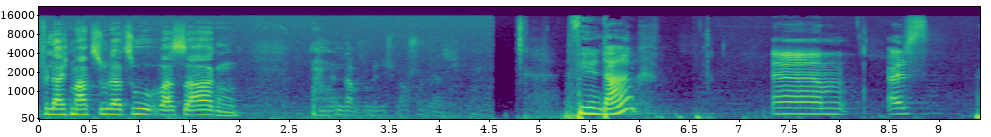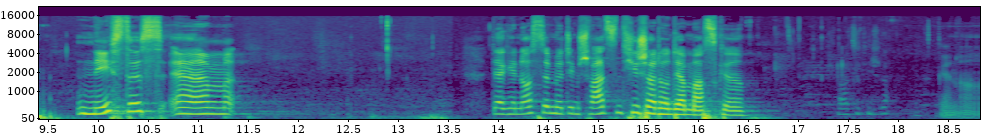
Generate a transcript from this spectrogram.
Vielleicht magst du dazu was sagen. Dann bin ich. Vielen Dank. Ähm, als nächstes ähm, der Genosse mit dem schwarzen T-Shirt und der Maske. Genau.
